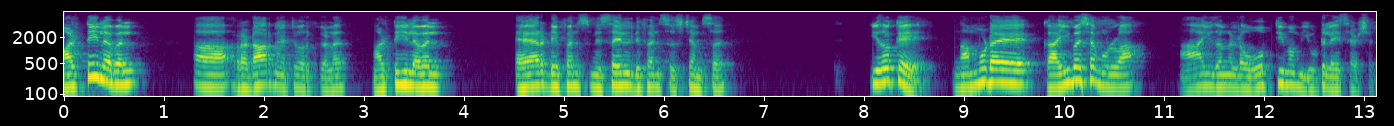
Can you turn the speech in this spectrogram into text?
മൾട്ടി ലെവൽ റഡാർ നെറ്റ്വർക്കുകൾ multi level air defence missile defence systems ഇതൊക്കെ നമ്മുടെ കൈവശമുള്ള ആയുധങ്ങളുടെ ഓപ്റ്റിമം യൂട്ടിലൈസേഷൻ.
